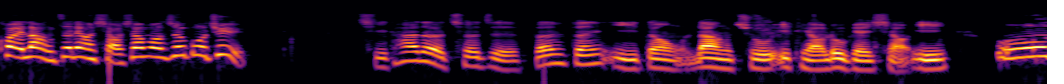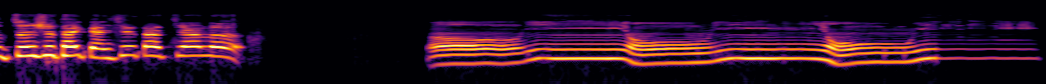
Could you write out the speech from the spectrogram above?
快让这辆小消防车过去！其他的车子纷纷移动，让出一条路给小一。哦，真是太感谢大家了。哦咦哦咦哦咦，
